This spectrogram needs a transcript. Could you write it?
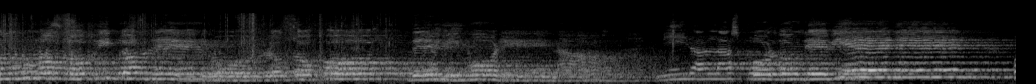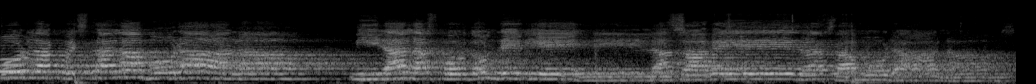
unos ojitos negros los ojos de mi morena. Míralas por donde vienen cuesta la morana, míralas por donde viene vienen las aguedas zamoranas.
